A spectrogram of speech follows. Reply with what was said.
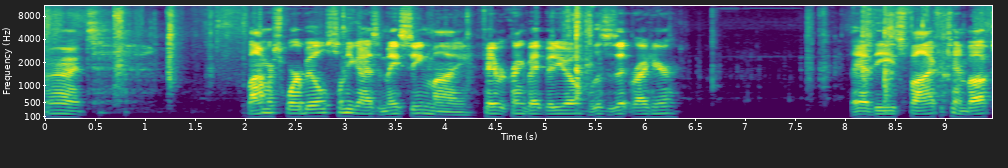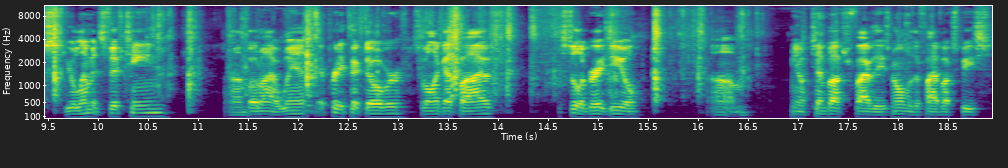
All right. Bomber square bills. Some of you guys may have seen my favorite crankbait video. Well, this is it right here. They have these five for 10 bucks. Your limit's 15. Um, Bo and I went. They're pretty picked over, so we only got five. It's still a great deal. Um, you know, 10 bucks for five of these. Normally they're five bucks a piece.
